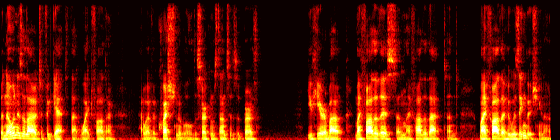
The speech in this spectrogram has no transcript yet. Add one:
But no one is allowed to forget that white father, however questionable the circumstances of birth. You hear about my father this and my father that, and my father who was English, you know,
